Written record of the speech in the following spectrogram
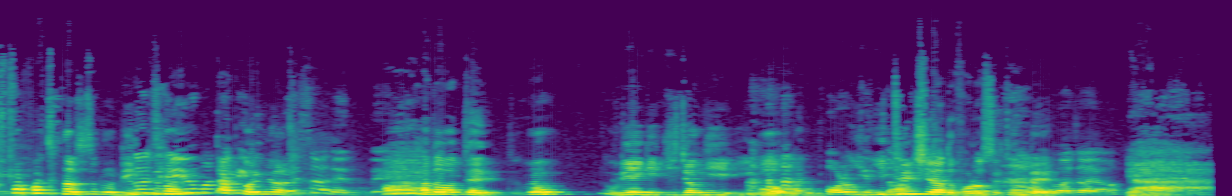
쿠팡 파트너스로 링크만 딱 마케팅 걸면 했어야 되는데. 아 하다못해 어? 우리 애기 기저귀 이거 한. 이- 이틀치라도 벌었을 텐데 맞아요. 야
